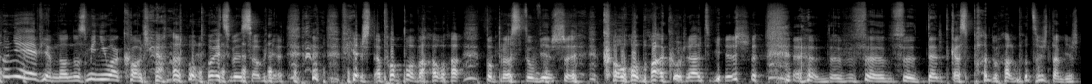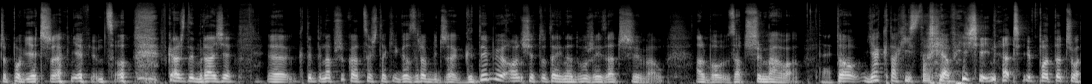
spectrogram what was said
no nie wiem, no, no zmieniła konia, albo powiedzmy sobie, wiesz, napompowała po prostu, wiesz, koło, bo akurat, wiesz, tętka spadła, albo coś tam jeszcze powietrze, nie wiem co. W każdym razie, e, gdyby na przykład coś takiego zrobić, że gdyby on się tutaj na dłużej zatrzymał, albo zatrzymała, tak. to jak ta historia by się inaczej potoczyła?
